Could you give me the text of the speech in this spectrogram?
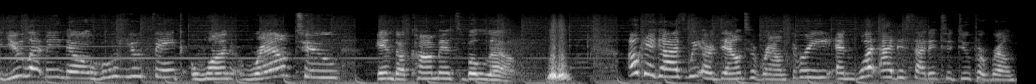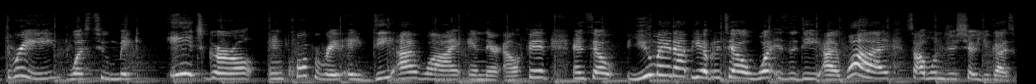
You let me know who you think won round two in the comments below. Okay guys, we are down to round three and what I decided to do for round three was to make each girl incorporate a DIY in their outfit. And so you may not be able to tell what is the DIY, so I wanted to show you guys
